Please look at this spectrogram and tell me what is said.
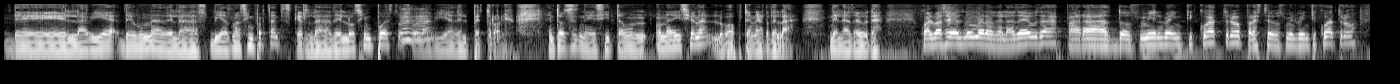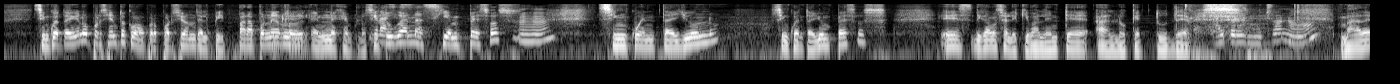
de la vía de una de las vías más importantes que es la de los impuestos o la vía del petróleo. Entonces necesita un, un adicional lo va a obtener de la de la deuda. ¿cuál va a ser el número de la deuda para 2024 para este 2024 51% como proporción del PIB para ponerlo en un ejemplo. Si tú Gracias. ganas 100 pesos 51 51 pesos es, digamos, el equivalente a lo que tú debes. Ay, pero es mucho, ¿no? Deber-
